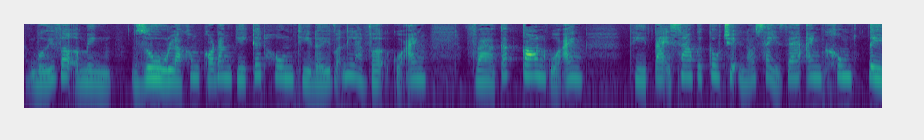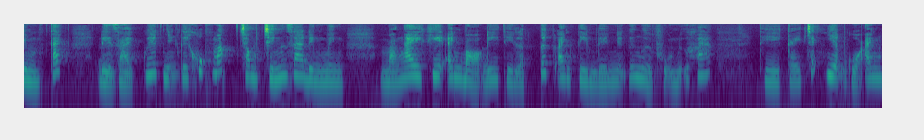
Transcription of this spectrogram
với vợ mình dù là không có đăng ký kết hôn thì đấy vẫn là vợ của anh và các con của anh thì tại sao cái câu chuyện nó xảy ra anh không tìm cách để giải quyết những cái khúc mắc trong chính gia đình mình mà ngay khi anh bỏ đi thì lập tức anh tìm đến những cái người phụ nữ khác? Thì cái trách nhiệm của anh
